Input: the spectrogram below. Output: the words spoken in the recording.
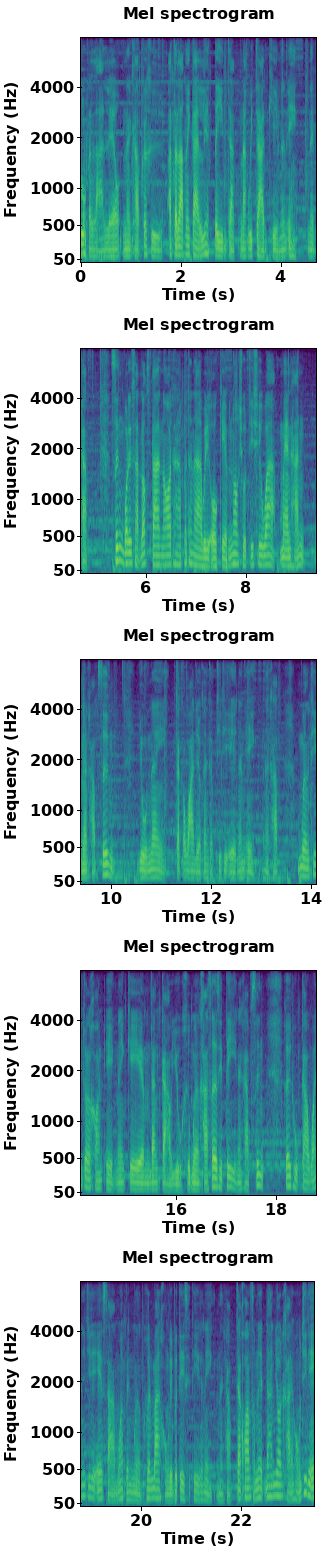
ลูกๆหลานๆแล้วนะครับ ก็คืออัตลักษณ์ในการเรียกตีนจากนักวิจารณ์เกมนั่นเองนะครับซึ่งบริษัท Rockstar North พัฒนาวิดีโอเกมนอกชุดที่ชื่อว่า Manhunt นะครับซึ่ง อยู่ในจักรวาลเดียวกันกับ GTA นั่นเองนะครับ เมืองที่ตัวละครเอกในเกมดังกล่าวอยู่คือเมือง Castle City นะครับ ซึ่งเคยถูกกล่าวไว้ใน GTA 3 ว่าเป็นเมืองเพื่อนบ้านของ Liberty City นั่นเองนะครับ จากความสำเร็จด้านยอดขายของ GTA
